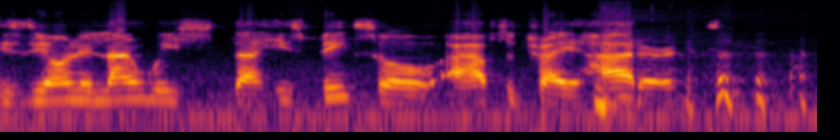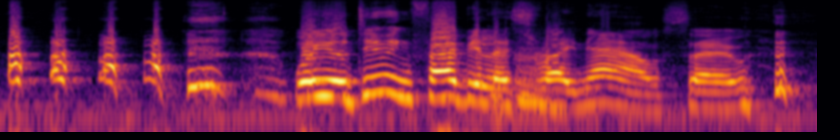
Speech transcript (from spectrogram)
is the only language that he speaks so I have to try harder Well, you're doing fabulous right now, so.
